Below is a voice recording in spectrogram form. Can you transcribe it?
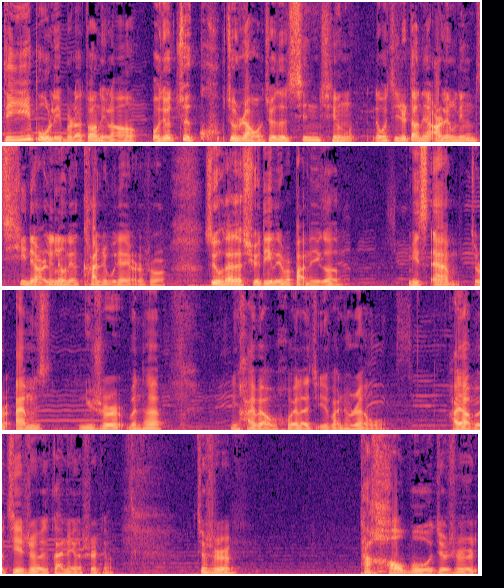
第一部里边的帮女郎，我觉得最酷，就是让我觉得心情。我记得当年二零零七年、二零零六年看这部电影的时候，最后他在雪地里边把那个 Miss M，就是 M 女士问他，你还要不要回来继续完成任务？还要不要继续干这个事情？就是他毫不就是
